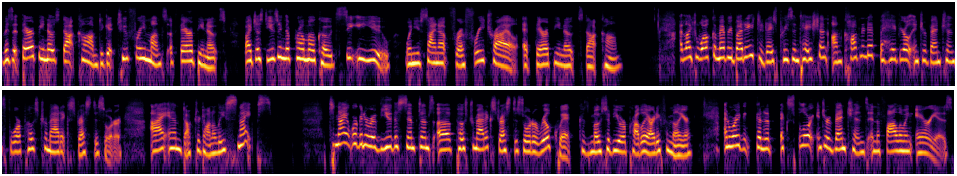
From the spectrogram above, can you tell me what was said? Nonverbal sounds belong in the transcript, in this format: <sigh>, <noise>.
Visit therapynotes.com to get two free months of therapy notes by just using the promo code CEU when you sign up for a free trial at therapynotes.com. I'd like to welcome everybody to today's presentation on cognitive behavioral interventions for post traumatic stress disorder. I am Dr. Dawn-Elise Snipes. Tonight, we're going to review the symptoms of post traumatic stress disorder real quick because most of you are probably already familiar. And we're going to explore interventions in the following areas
